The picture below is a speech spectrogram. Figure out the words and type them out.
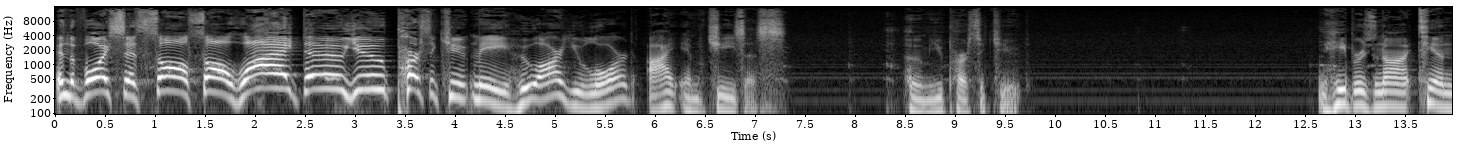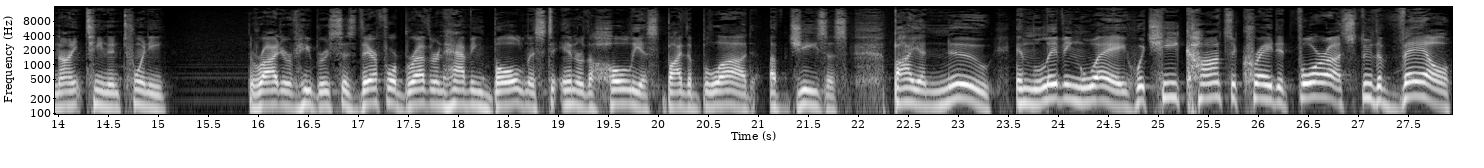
And the voice says, Saul, Saul, why do you persecute me? Who are you, Lord? I am Jesus, whom you persecute. In Hebrews 9, 10, 19, and 20, the writer of Hebrews says, Therefore, brethren, having boldness to enter the holiest by the blood of Jesus, by a new and living way, which he consecrated for us through the veil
